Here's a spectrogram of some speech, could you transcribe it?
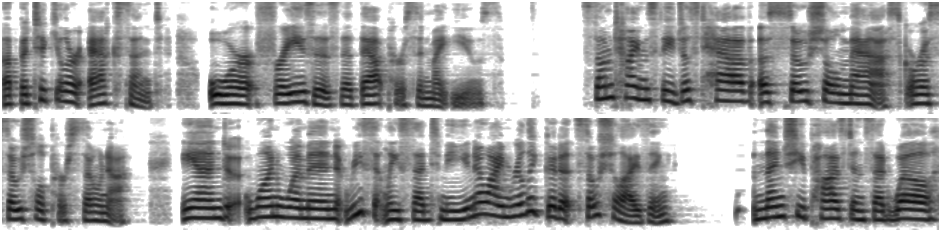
a particular accent or phrases that that person might use. Sometimes they just have a social mask or a social persona. And one woman recently said to me, You know, I'm really good at socializing. And then she paused and said, Well,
